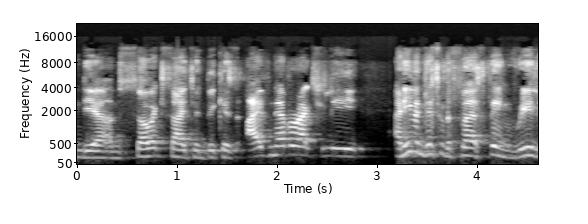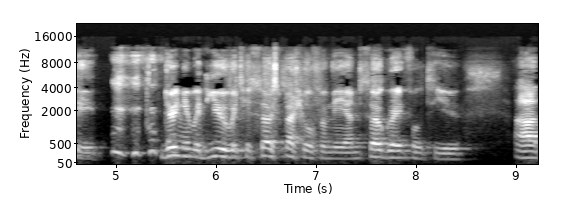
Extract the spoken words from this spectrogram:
India. I'm so excited because I've never actually, and even this is the first thing, really, doing it with you, which is so special for me. I'm so grateful to you. Uh,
